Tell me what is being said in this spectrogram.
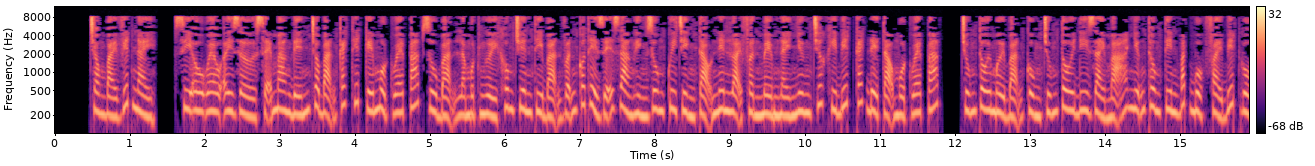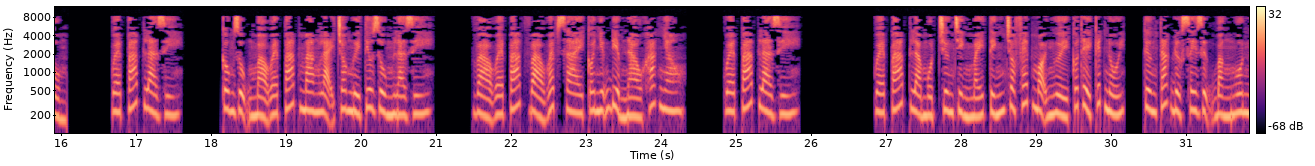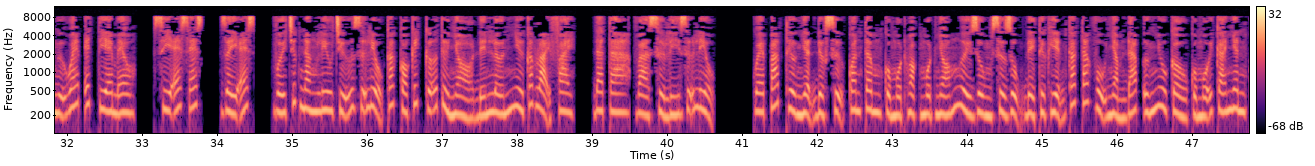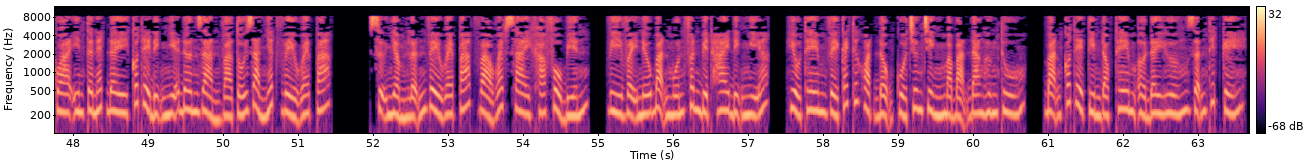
Trong bài viết này, COL Asia sẽ mang đến cho bạn cách thiết kế một web app dù bạn là một người không chuyên thì bạn vẫn có thể dễ dàng hình dung quy trình tạo nên loại phần mềm này nhưng trước khi biết cách để tạo một web app, chúng tôi mời bạn cùng chúng tôi đi giải mã những thông tin bắt buộc phải biết gồm Web app là gì? Công dụng mà web app mang lại cho người tiêu dùng là gì? Và web app và website có những điểm nào khác nhau? Web app là gì? Web app là một chương trình máy tính cho phép mọi người có thể kết nối, tương tác được xây dựng bằng ngôn ngữ web HTML, CSS, JS, với chức năng lưu trữ dữ liệu các có kích cỡ từ nhỏ đến lớn như các loại file, data và xử lý dữ liệu. Web app thường nhận được sự quan tâm của một hoặc một nhóm người dùng sử dụng để thực hiện các tác vụ nhằm đáp ứng nhu cầu của mỗi cá nhân qua Internet. Đây có thể định nghĩa đơn giản và tối giản nhất về web app. Sự nhầm lẫn về web app và website khá phổ biến, vì vậy nếu bạn muốn phân biệt hai định nghĩa, hiểu thêm về cách thức hoạt động của chương trình mà bạn đang hứng thú, bạn có thể tìm đọc thêm ở đây hướng dẫn thiết kế.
